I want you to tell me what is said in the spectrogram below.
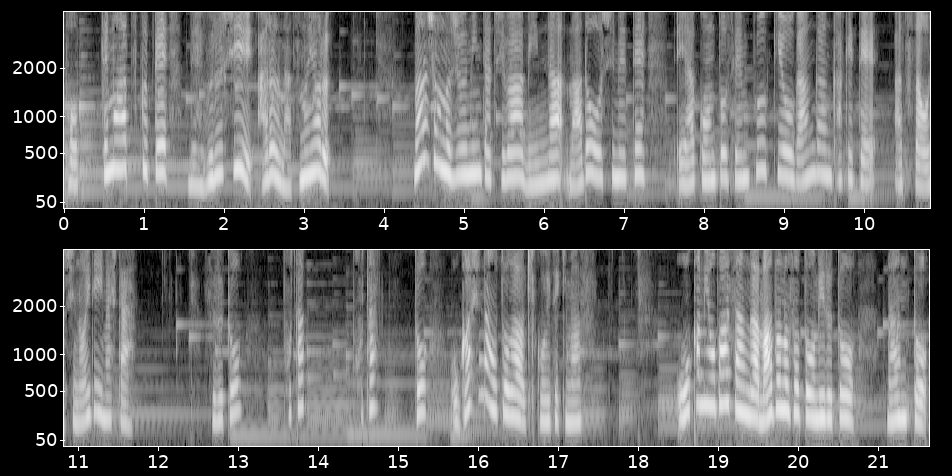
とっても暑くて寝苦しいある夏の夜。マンションの住民たちはみんな窓を閉めてエアコンと扇風機をガンガンかけて暑さをしのいでいました。するとポタッポタッとおかしな音が聞こえてきます。狼おばあさんが窓の外を見るとなんと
